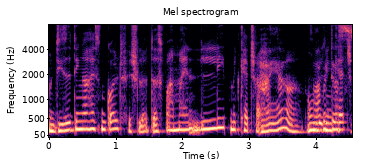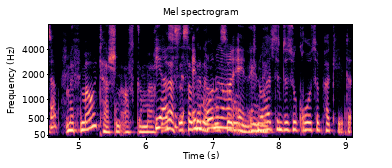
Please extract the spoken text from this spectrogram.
Und diese Dinger heißen Goldfischle. Das war mein Lieb mit Ketchup. Ah ja, so habe ich das Ketchup. mit Maultaschen oft gemacht. Ja, ne? das ist, so im genau Grunde so genommen ähnlich, nur halt sind es so große Pakete.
